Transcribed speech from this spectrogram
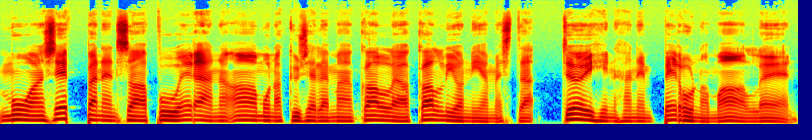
muuan Seppänen saapuu eräänä aamuna kyselemään Kallea Kallioniemestä töihin hänen perunamaalleen.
